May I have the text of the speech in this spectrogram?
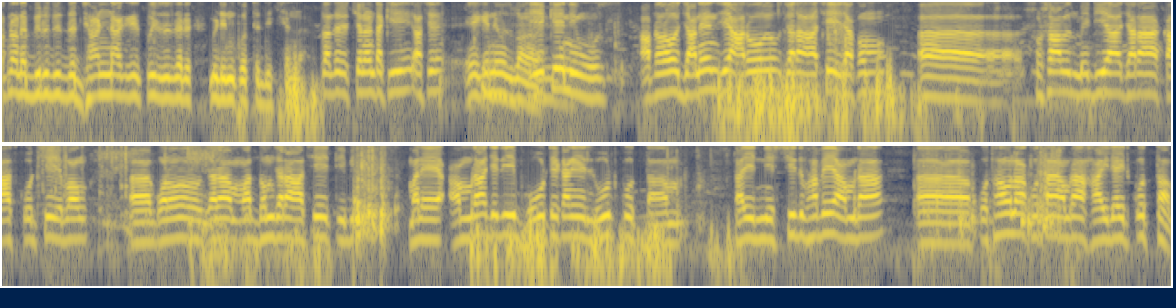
আপনারা বিরোধীদের ঝান্ডা বিরোধীদের মিটিং করতে দিচ্ছেন না। আপনাদের চ্যানেলটা কি আছে? একে নিউজ একে নিউজ আপনারাও জানেন যে আরও যারা আছে এরকম সোশ্যাল মিডিয়া যারা কাজ করছে এবং গণ যারা মাধ্যম যারা আছে টিভি মানে আমরা যদি ভোট এখানে লুট করতাম তাই নিশ্চিতভাবে আমরা কোথাও না কোথায় আমরা হাইলাইট করতাম।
